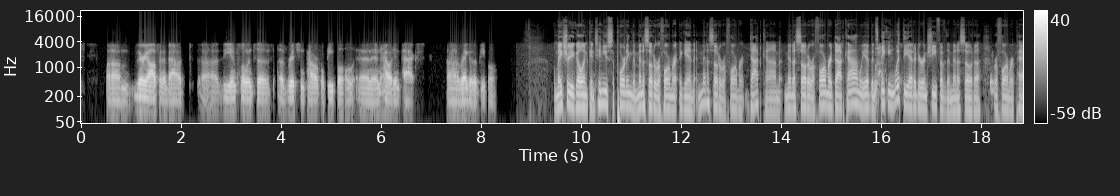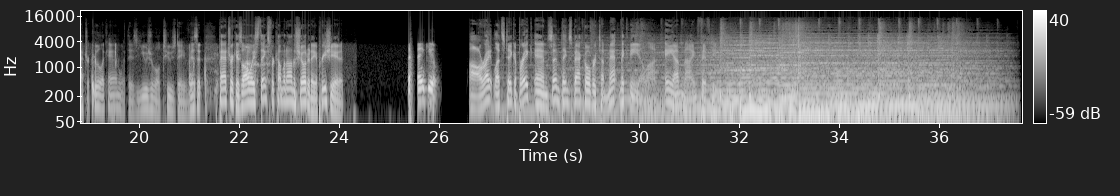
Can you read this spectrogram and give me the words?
um, very often about uh, the influence of, of rich and powerful people and, and how it impacts uh, regular people. Well, make sure you go and continue supporting the Minnesota Reformer. Again, minnesotareformer.com, minnesotareformer.com. We have been speaking with the editor in chief of the Minnesota Reformer, Patrick Coolican, with his usual Tuesday visit. Patrick, as always, thanks for coming on the show today. Appreciate it. Thank you. All right, let's take a break and send things back over to Matt McNeil on AM 950.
